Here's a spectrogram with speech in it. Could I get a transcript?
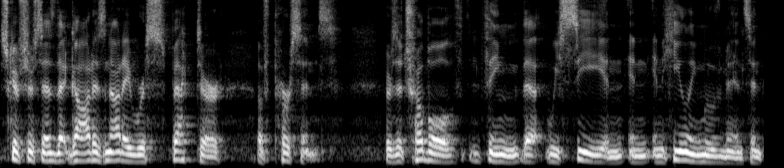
Scripture says that God is not a respecter of persons there's a trouble thing that we see in, in, in healing movements and,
